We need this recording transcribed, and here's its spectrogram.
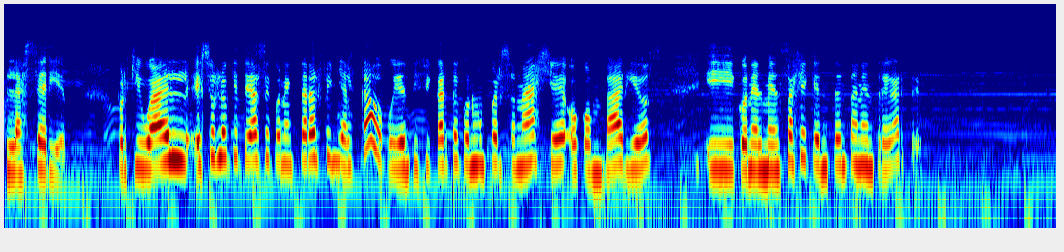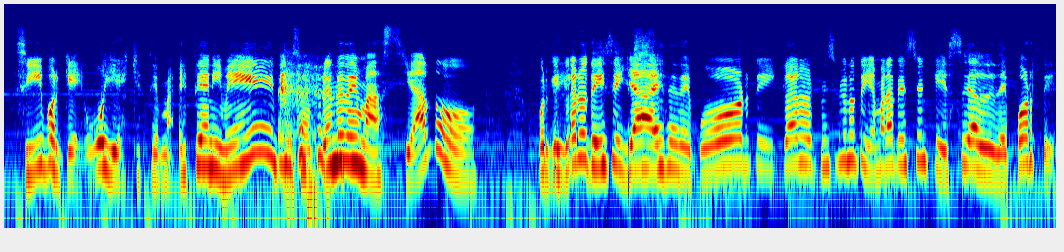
la serie. Porque igual eso es lo que te hace conectar al fin y al cabo, pues identificarte con un personaje o con varios y con el mensaje que intentan entregarte. Sí, porque, uy, es que este, este anime te sorprende demasiado. Porque claro, te dice ya es de deporte y claro, al principio no te llama la atención que sea de deporte,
